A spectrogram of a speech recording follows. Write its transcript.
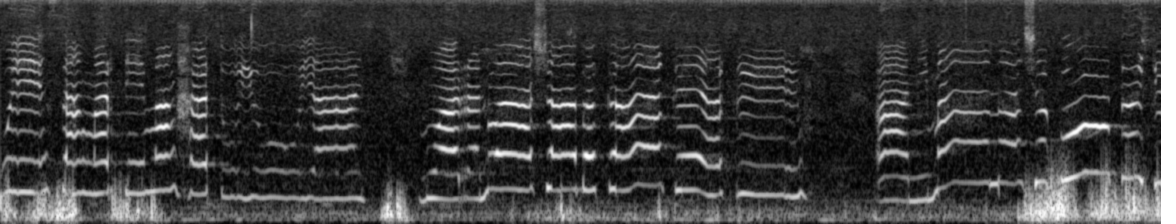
wing sang marti mang hatuyuyay. Muara nua shabaka ke aki. Animana shakota kiskaki.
